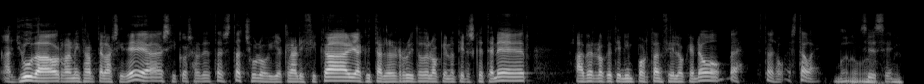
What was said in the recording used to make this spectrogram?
ayuda a organizarte las ideas y cosas de estas. Está chulo. Y a clarificar y a quitar el ruido de lo que no tienes que tener, a ver lo que tiene importancia y lo que no. Eh, está, guay, está guay. Bueno, sí, bueno, sí. bien.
